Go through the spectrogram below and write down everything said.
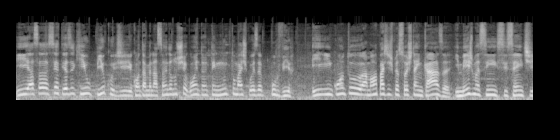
E essa certeza que o pico de contaminação ainda não chegou, então tem muito mais coisa por vir. E enquanto a maior parte das pessoas está em casa e mesmo assim se sente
